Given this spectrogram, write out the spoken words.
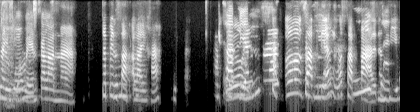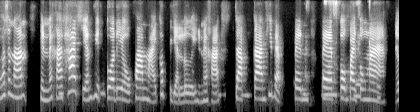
ใส่วอแหวนการันนาจะเป็นสัตว์อะไรคะ สัตว์เลี้ยงเออสัตว์เลี้ยงหรือว่าสัตว์ป่าเลยทันทีเพราะฉะนั้นเห็นไหมคะ ถ้าเขียนผิดตัวเดียวความหมายก็เปลี่ยนเลยเห็นไหมคะ จากการที่แบบเป็นแปลตรงไปตรงมา เอ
